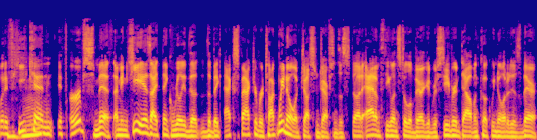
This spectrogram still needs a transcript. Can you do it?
But if he mm-hmm. can, if Irv Smith, I mean, he is, I think, really the the big X factor. We're talking. We know what Justin Jefferson's a stud. Adam Thielen's still a very good receiver. Dalvin Cook, we know what it is there.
